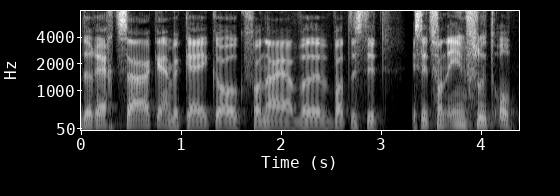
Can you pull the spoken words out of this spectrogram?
de rechtszaken. En we kijken ook van, nou ja, wat, is dit is dit van invloed op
